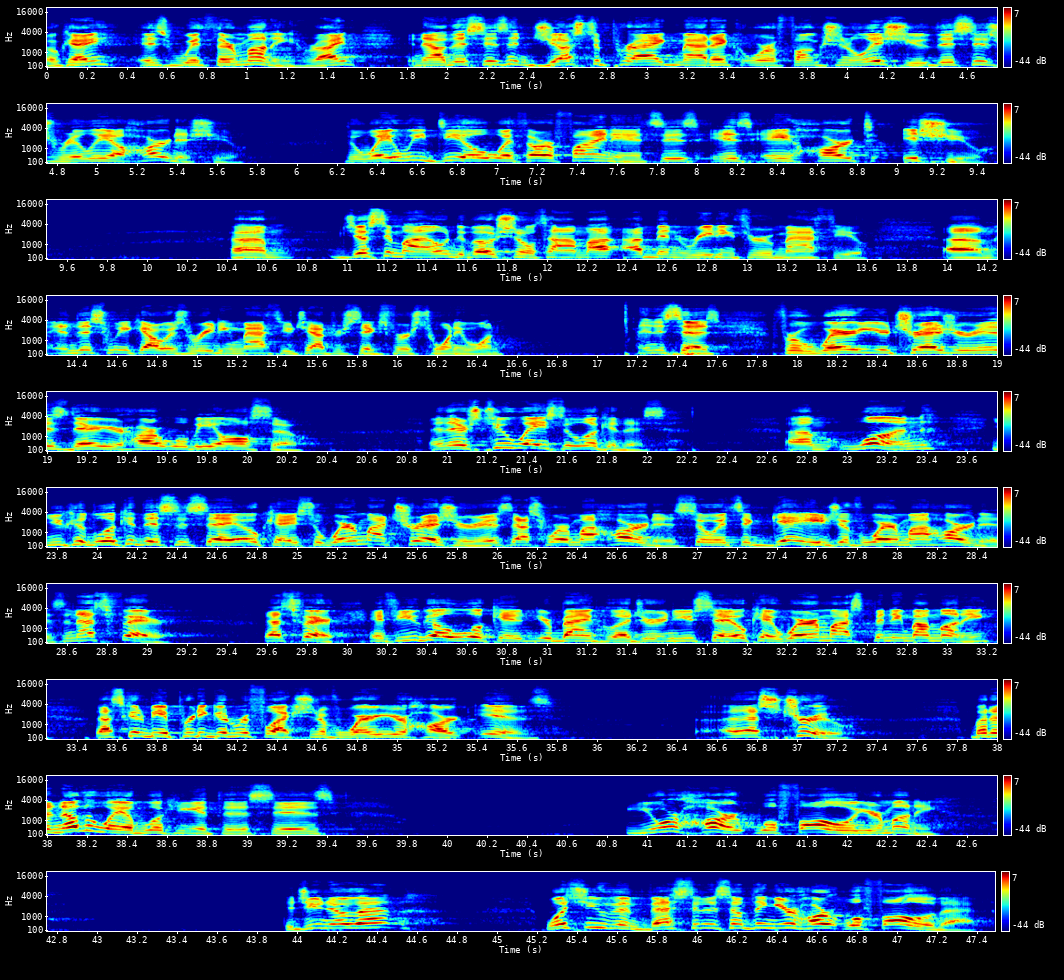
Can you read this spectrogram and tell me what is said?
okay? Is with their money, right? Now, this isn't just a pragmatic or a functional issue, this is really a heart issue. The way we deal with our finances is a heart issue. Um, just in my own devotional time, I, have been reading through Matthew. Um, and this week I was reading Matthew chapter 6, verse 21. And it says, For where your treasure is, there your heart will be also. And there's two ways to look at this. Um, one, you could look at this and say, okay, so where my treasure is, that's where my heart is. So it's a gauge of where my heart is. And that's fair. That's fair. If you go look at your bank ledger and you say, okay, where am I spending my money? That's going to be a pretty good reflection of where your heart is. Uh, that's true. But another way of looking at this is your heart will follow your money. Did you know that? Once you've invested in something, your heart will follow that.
